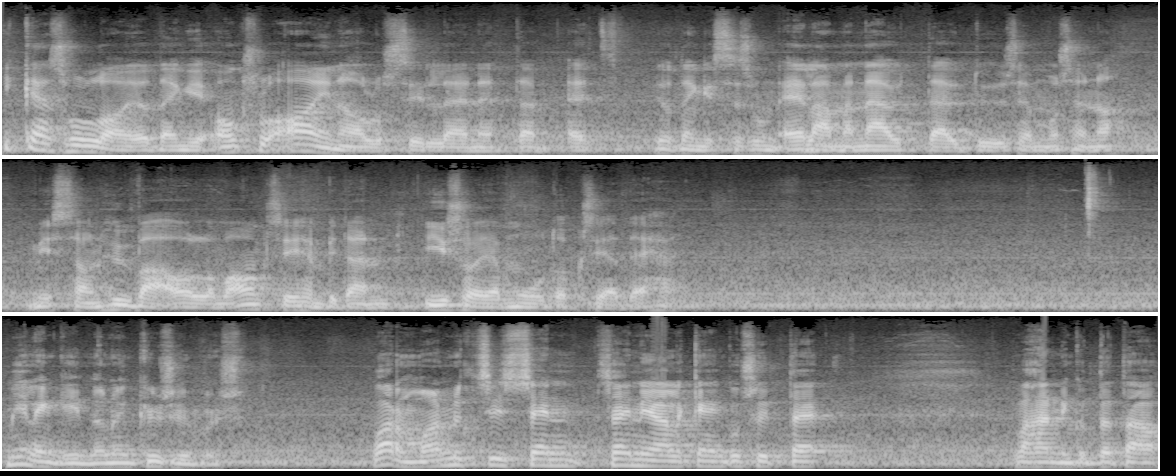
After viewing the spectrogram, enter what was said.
mikä sulla on jotenkin, onko sulla aina ollut silleen, että, että jotenkin se sun elämä näyttäytyy semmosena, missä on hyvä olla, vai onko siihen pitänyt isoja muutoksia tehdä? Mielenkiintoinen kysymys. Varmaan nyt siis sen, sen jälkeen, kun sitten vähän niin kuin tätä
